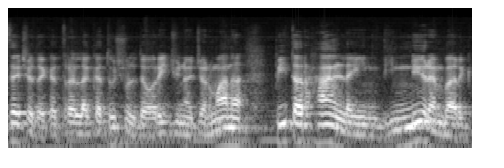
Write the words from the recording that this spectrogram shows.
de către lăcătușul de origine germană Peter Hanlein din Nuremberg.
